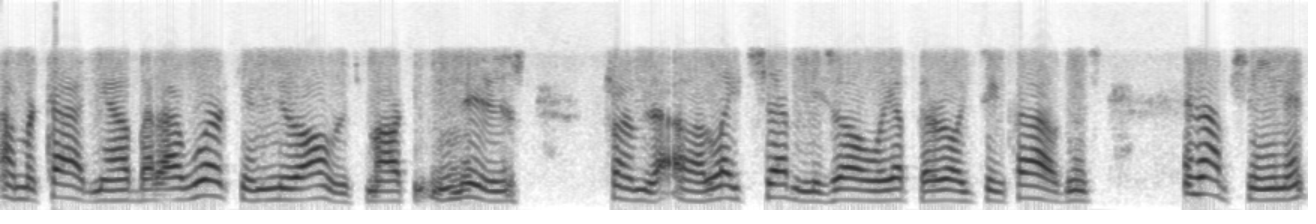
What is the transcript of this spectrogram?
I'm retired now, but I worked in New Orleans market news from the uh, late 70s all the way up to early 2000s. And I've seen it,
